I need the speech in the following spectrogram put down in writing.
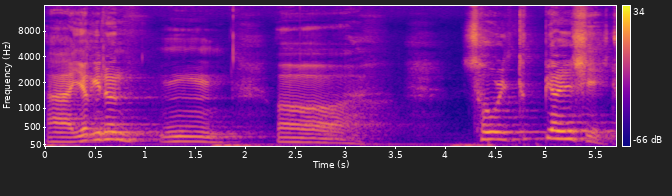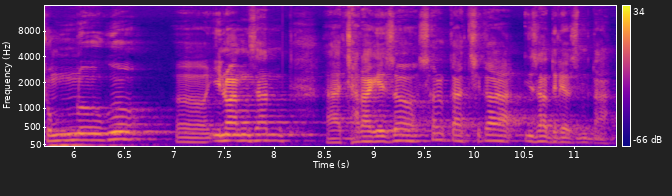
아, 여기는 음, 어, 서울특별시 종로구 어, 인왕산 아, 자락에서 설가치가 인사드렸습니다.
